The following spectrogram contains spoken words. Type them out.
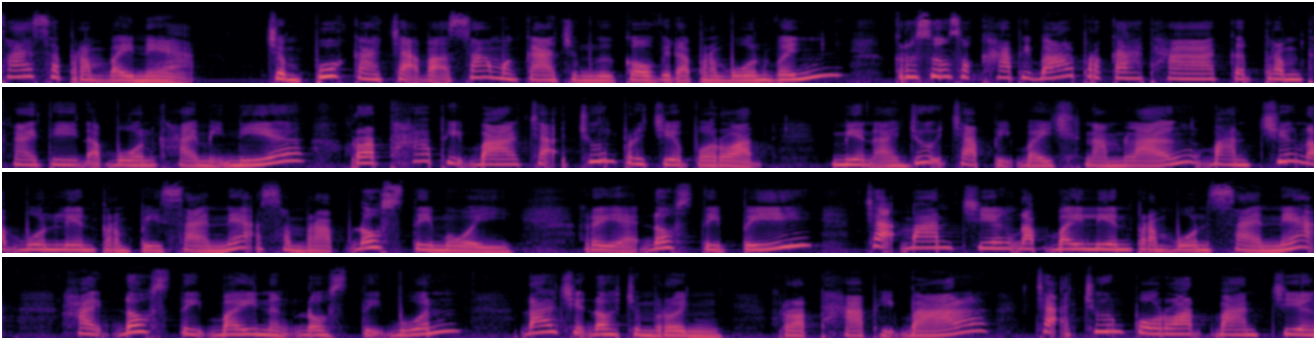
3048នាក់ចំពោះការចាក់វ៉ាក់សាំងបង្ការជំងឺ Covid-19 វិញក្រសួងសុខាភិបាលប្រកាសថាគិតត្រឹមថ្ងៃទី14ខែមិនិនារដ្ឋាភិបាលចាក់ជូនប្រជាពលរដ្ឋមានអាយុចាប់ពី3ឆ្នាំឡើង បានជាង14លាន7សែននាក់សម្រាប់ដូសទី1រីឯដូសទី2ចាក់បានជាង13លាន9សែននាក់ហើយដូសទី3និងដូសទី4ដែលជាដូសជំរុញរដ្ឋាភិបាលចាក់ជូនពលរដ្ឋបានជាង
